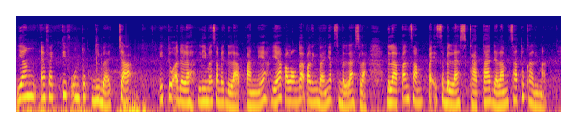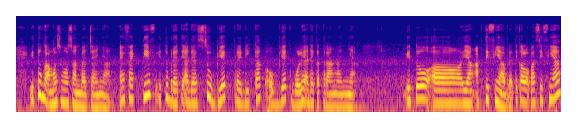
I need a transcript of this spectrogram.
yang efektif untuk dibaca itu adalah 5 sampai 8 ya. Ya, kalau enggak paling banyak 11 lah. 8 sampai 11 kata dalam satu kalimat. Itu enggak ngos-ngosan bacanya. Efektif itu berarti ada subjek, predikat, objek, boleh ada keterangannya. Itu uh, yang aktifnya. Berarti kalau pasifnya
